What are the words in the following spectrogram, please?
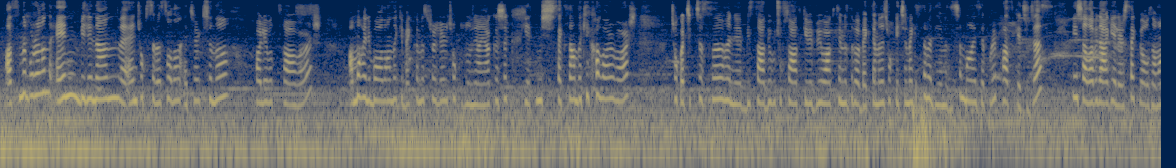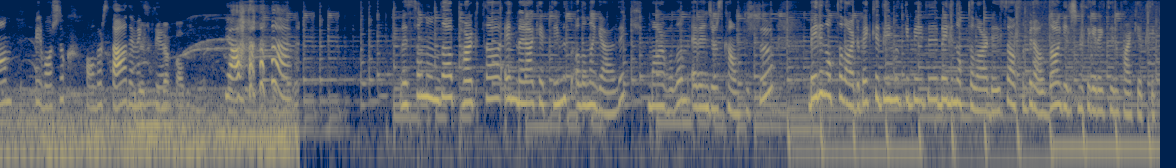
Aslında buranın en bilinen ve en çok sırası olan attraction'ı Hollywood Tower. Ama hani bu alandaki bekleme süreleri çok uzun yani yaklaşık 70-80 dakikalar var. Çok açıkçası hani bir saat, bir buçuk saat gibi bir vaktimizi böyle beklemede çok geçirmek istemediğimiz için maalesef burayı pas geçeceğiz. İnşallah bir daha gelirsek ve o zaman bir boşluk olursa demek istiyorum. kaldırmıyor. Ya. Ve sonunda parkta en merak ettiğimiz alana geldik. Marvel'ın Avengers kampüsü. Belli noktalarda beklediğimiz gibiydi. Belli noktalarda ise aslında biraz daha gelişmesi gerektiğini fark ettik.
